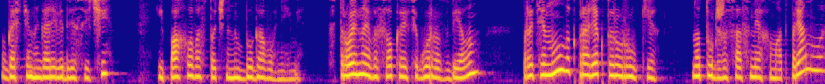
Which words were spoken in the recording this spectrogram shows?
В гостиной горели две свечи, и пахло восточными благовониями. Стройная высокая фигура в белом протянула к проректору руки, но тут же со смехом отпрянула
